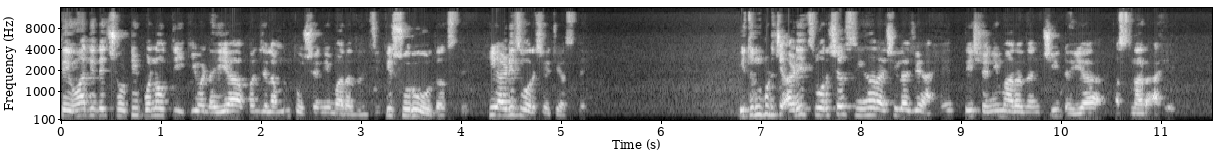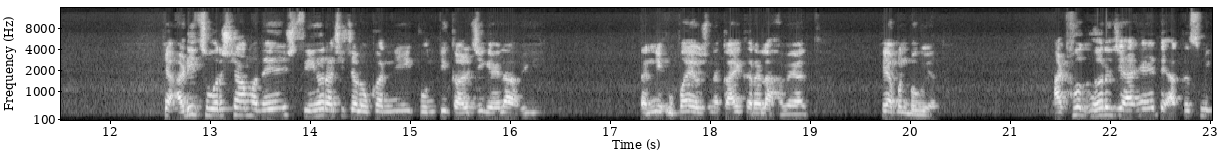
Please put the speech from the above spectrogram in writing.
तेव्हा तिथे छोटी पनवती किंवा ढय्या आपण ज्याला म्हणतो शनी महाराजांची ती सुरू होत असते. ही अडीच वर्षाची असते. इथून पुढची अडीच वर्ष सिंह राशीला जे आहे ते शनी महाराजांची ढय्या असणार आहे. या अडीच वर्षामध्ये सिंह राशीच्या लोकांनी कोणती काळजी घ्यायला हवी त्यांनी उपाययोजना काय करायला हव्यात हे आपण बघूयात. आठवं घर जे आहे ते आकस्मिक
